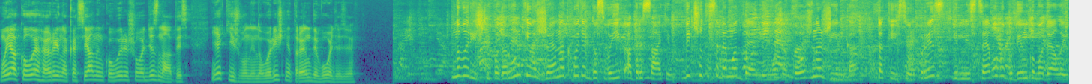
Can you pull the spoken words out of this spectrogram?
Моя колега Ірина Касьяненко вирішила дізнатись, які ж вони новорічні тренди в одязі. Новорічні подарунки вже надходять до своїх адресатів. Відчути себе моделлю може кожна жінка. Такий сюрприз від місцевого будинку моделей.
